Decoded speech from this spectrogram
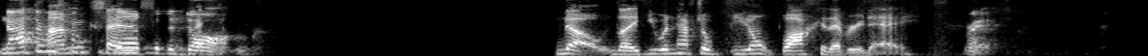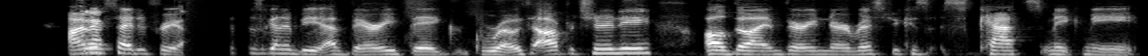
Not the responsibility for the dog. No, like you wouldn't have to, you don't walk it every day. Right. I'm excited for you. This is going to be a very big growth opportunity. Although I'm very nervous because cats make me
